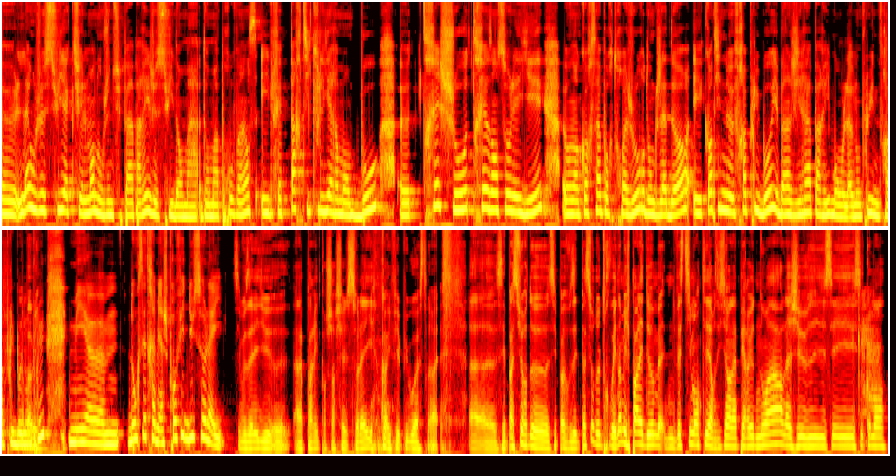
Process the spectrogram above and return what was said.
euh, là où je suis actuellement, donc je ne suis pas à Paris, je suis dans ma, dans ma province et il fait particulièrement beau, euh, très chaud, très ensoleillé. on a encore ça pour trois jours, donc j'adore. Et quand il ne fera plus beau, et eh ben, j'irai à Paris. Bon, là non plus, il ne fera plus beau ah non bah plus. Mais donc c'est très bien, je profite du soleil. Si vous allez du, à Paris pour chercher le soleil, quand il fait plus beau, c'est vrai. c'est pas sûr de, c'est pas, vous êtes pas sûr de le trouver. Non, mais je parlais de vestimentaire. Vous étiez dans la période noire. Là, c'est comment?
